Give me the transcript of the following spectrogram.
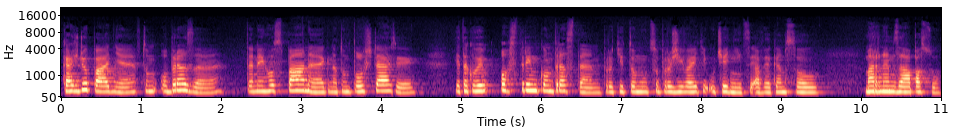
Každopádně v tom obraze ten jeho spánek na tom polštáři je takovým ostrým kontrastem proti tomu, co prožívají ti učedníci a v jakém jsou marném zápasu.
